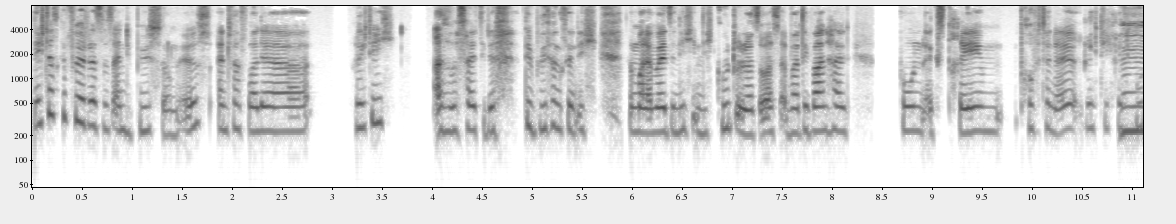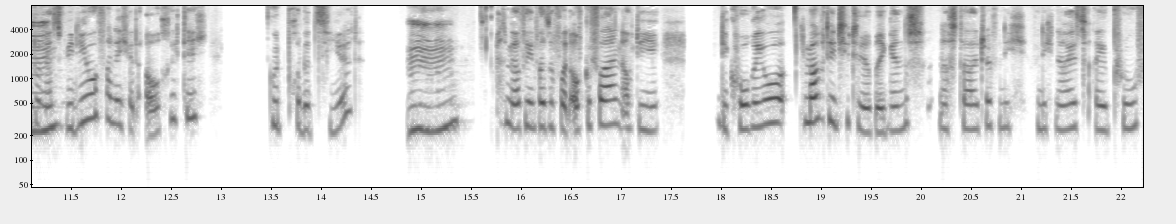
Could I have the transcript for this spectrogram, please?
nicht das Gefühl hatte, dass es ein Debütsong ist. Einfach weil er richtig, also was heißt die, das Debütsongs sind nicht normalerweise nicht, nicht gut oder sowas, aber die waren halt schon extrem professionell, richtig, richtig gut. Und Mhm. das Video fand ich halt auch richtig gut produziert. Mhm. Ist mir auf jeden Fall sofort aufgefallen. Auch die, die Choreo. Ich mag den Titel übrigens. Nostalgia finde ich, finde ich nice. I approve.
